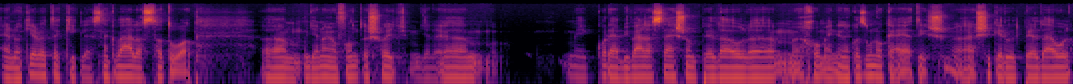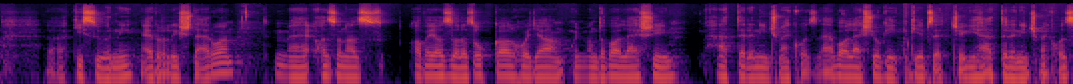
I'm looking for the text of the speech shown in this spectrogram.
elnökjelöltek, kik lesznek választhatóak. Ugye nagyon fontos, hogy ugye, még korábbi választáson például Khomeininek az unokáját is sikerült például kiszűrni erről a listáról, mert azon az, vagy azzal az okkal, hogy a, úgymond a vallási háttere nincs meg hozzá, vallásjogi képzettségi háttere nincs meg hozzá.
